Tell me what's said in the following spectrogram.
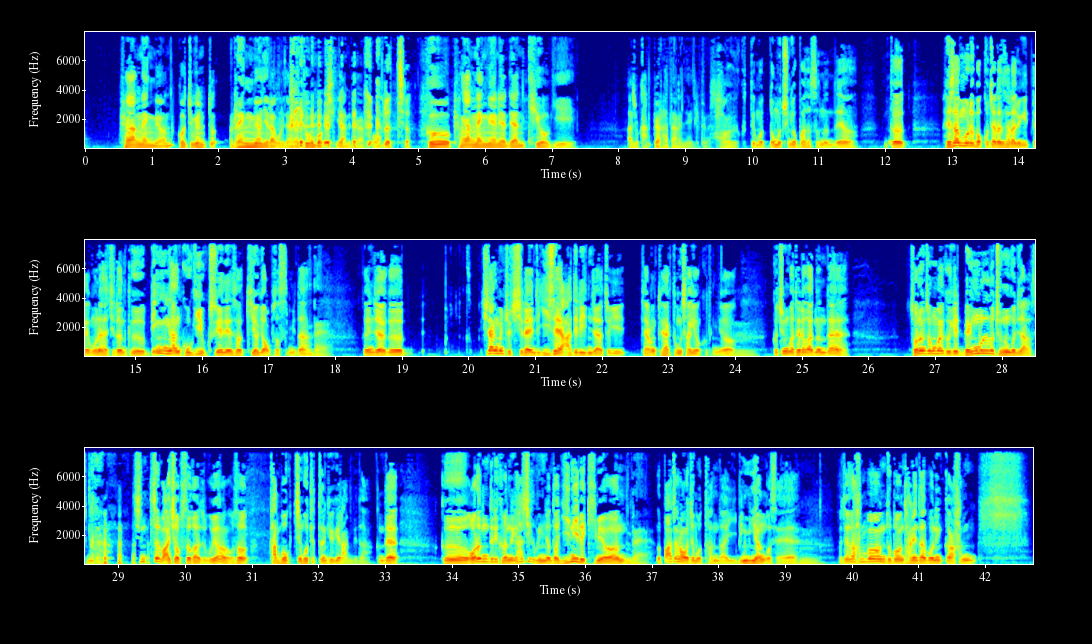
평양냉면 그쪽에는 또 냉면이라고 그러잖아요. 두음 법칙이 안 돼갖고. 그렇죠. 그 평양냉면에 대한 기억이 아주 각별하다는 얘기를 들었어요. 아유, 그때 뭐 너무 충격받았었는데요. 그러니까 해산물을 먹고 자란 사람이기 때문에 사실은 그 밍밍한 고기 육수에 대해서 기억이 없었습니다. 네. 그 이제 그 실향민 출신의 이제 2세 아들이 이제 저기 대학, 대학 동창이었거든요. 음. 그 친구가 데려갔는데 저는 정말 그게 맹물로 주는 건지 알았습니다. 진짜 맛이 없어가지고요. 그래서 다 먹지 못했던 기억이 납니다. 근데 그 어른들이 그런 얘기 하시거든요. 너 인이 베키면 네. 너 빠져나오지 못한다. 이 밍밍한 것에. 음. 제가 한 번, 두 번 다니다 보니까 한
